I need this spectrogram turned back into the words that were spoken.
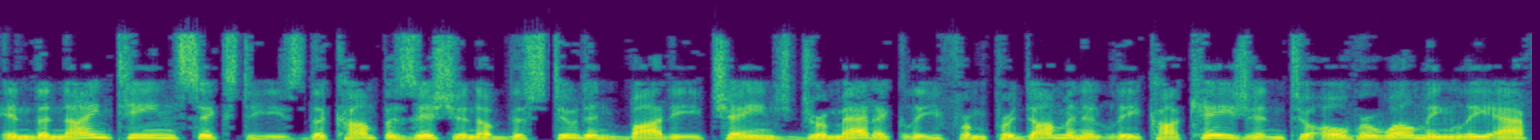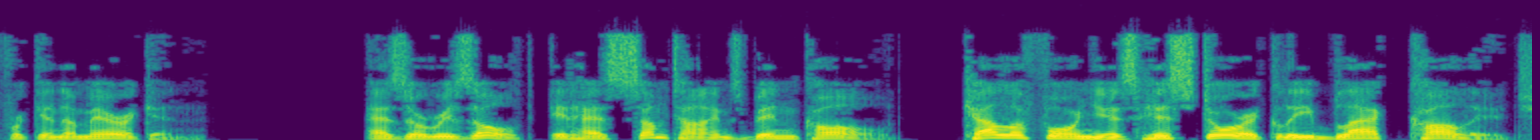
In the 1960s the composition of the student body changed dramatically from predominantly Caucasian to overwhelmingly African American. As a result, it has sometimes been called, "...California's historically black college."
